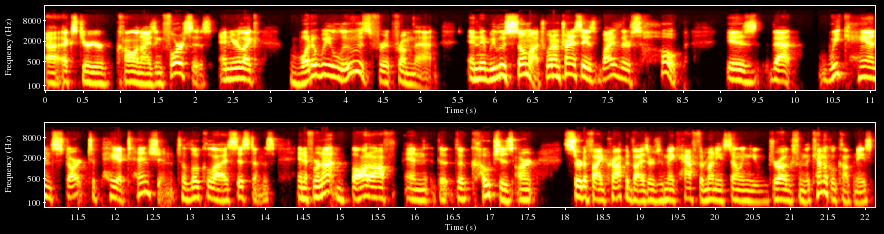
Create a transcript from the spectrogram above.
uh, exterior colonizing forces. And you're like what do we lose for, from that? And then we lose so much. What i'm trying to say is why there's hope is that we can start to pay attention to localized systems. And if we're not bought off and the, the coaches aren't certified crop advisors who make half their money selling you drugs from the chemical companies,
